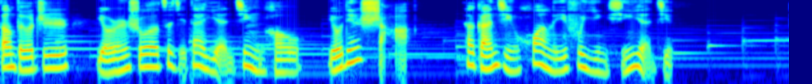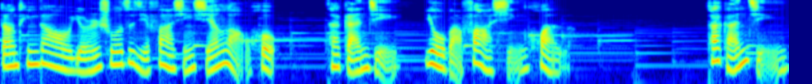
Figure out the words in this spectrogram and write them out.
当得知有人说自己戴眼镜后有点傻，她赶紧换了一副隐形眼镜。当听到有人说自己发型显老后，她赶紧又把发型换了。她赶紧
